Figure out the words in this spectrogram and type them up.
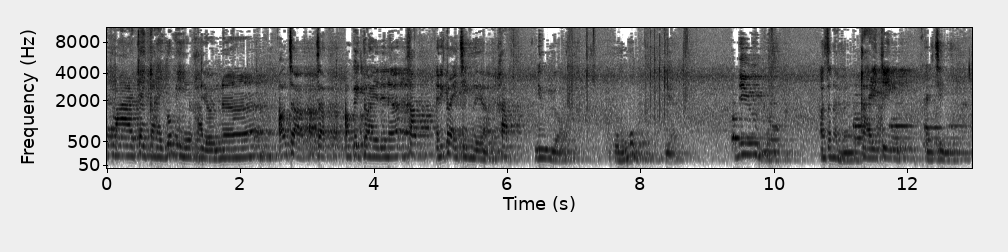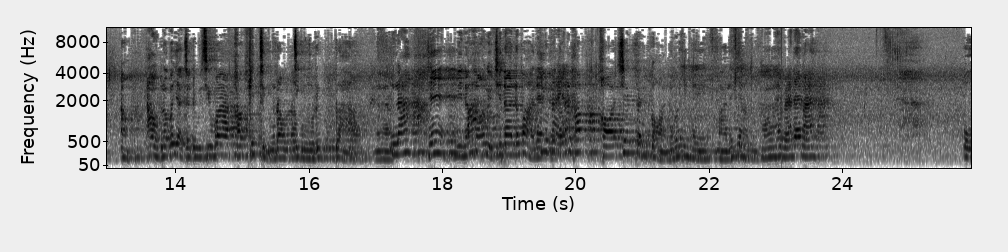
นๆมาไกลๆก็มีครับ เดี๋ยวนะ เอาจากจากเอาไกลๆเลยนะครับ อันนี้ไกลจริงเลยอะครับ นิวยอร์กโอ้โหเนี่ยนิวยอร์กเอาสักหน่อยไหมไกลจริง ไกลจริงอ้าวอ้าวเราก็อยากจะดูซิว่าเขาคิดถึงเราจริงหรือเปล่านะฮะนะ เนี่ยมีน้องๆอยู่ที่นั่นหรือเปล่าเนี่ยอยู่ไหนนะครับ ขอเช็คกันก่อนนะว่ายังไงมาหรือยังคะได้ไหมได้ไหมโอ้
